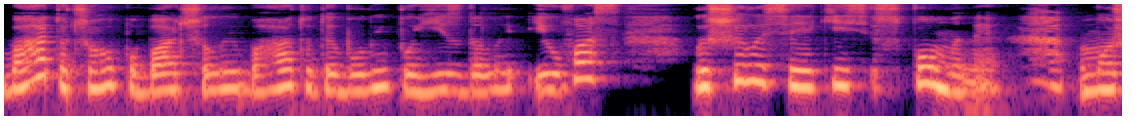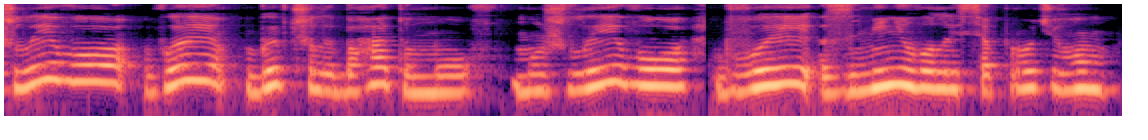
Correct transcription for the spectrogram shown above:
багато чого побачили, багато де були, поїздили, і у вас лишилися якісь спомини. Можливо, ви вивчили багато мов, можливо, ви змінювалися протягом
